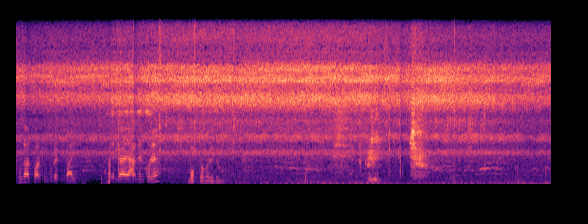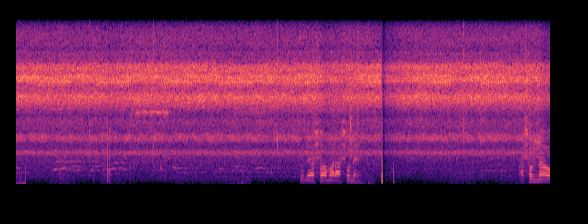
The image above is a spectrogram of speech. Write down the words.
খোঁজার পর কিন্তু পাইছি এর গায়ে হাজির করে মুক্ত করে দেব। চলে আসো আমার আসনে। আসন নাও।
